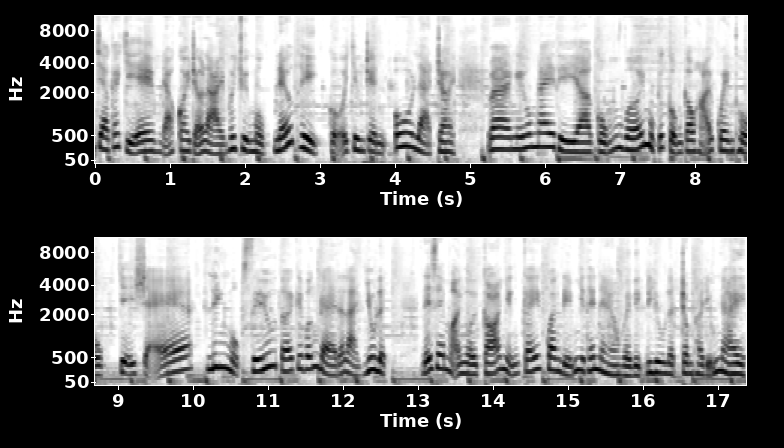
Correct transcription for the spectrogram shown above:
Chào các chị em đã quay trở lại với chuyên mục Nếu thì của chương trình Ô là trời. Và ngày hôm nay thì à, cũng với một cái cụm câu hỏi quen thuộc, chị sẽ liên một xíu tới cái vấn đề đó là du lịch. Để xem mọi người có những cái quan điểm như thế nào về việc đi du lịch trong thời điểm này.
